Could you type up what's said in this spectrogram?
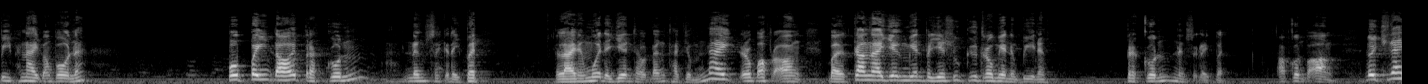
ពីរផ្នែកបងប្អូនណាពុពេញដោយព្រះគុណនិងសេចក្តីពិតកន្លែងនឹងមួយដែលយើងត្រូវដឹងថាចំណែករបស់ព្រះអង្គបើកាលណាយើងមានព្រះយេស៊ូវគឺត្រូវមានទាំងពីរហ្នឹងព្រះគុណនិងសេចក្តីពិតអរគុណព្រះអង្គ ដូច្នេះ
